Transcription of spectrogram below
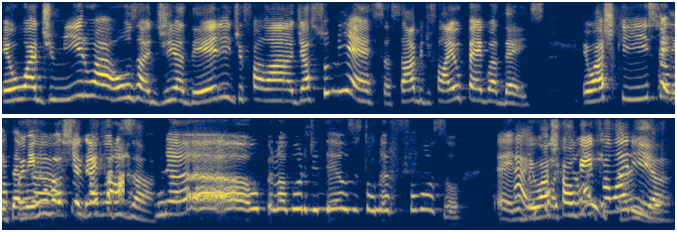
eu admiro a ousadia dele de falar, de assumir essa, sabe? De falar, eu pego a 10. Eu acho que isso é ele é uma também coisa não vai chegar e falar, não, pelo amor de Deus, estou nervoso. É, ah, eu acho que alguém falaria. Né,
